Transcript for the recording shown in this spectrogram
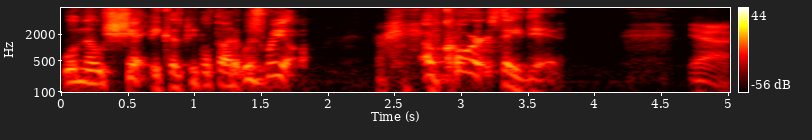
Well, no shit, because people thought it was real. Right. Of course they did. Yeah.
